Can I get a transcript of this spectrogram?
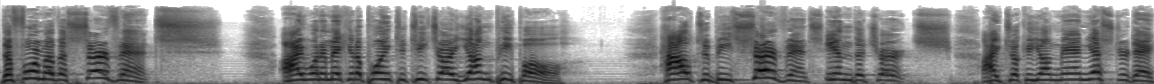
the form of a servant. I want to make it a point to teach our young people how to be servants in the church. I took a young man yesterday,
